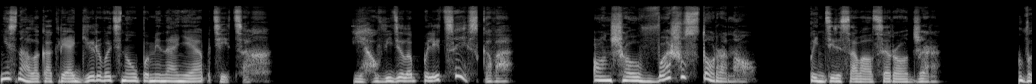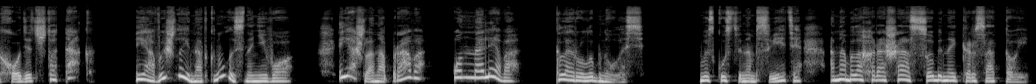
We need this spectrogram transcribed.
не знала, как реагировать на упоминание о птицах. «Я увидела полицейского». «Он шел в вашу сторону?» — поинтересовался Роджер. «Выходит, что так. Я вышла и наткнулась на него. Я шла направо, он налево». Клар улыбнулась. В искусственном свете она была хороша особенной красотой.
